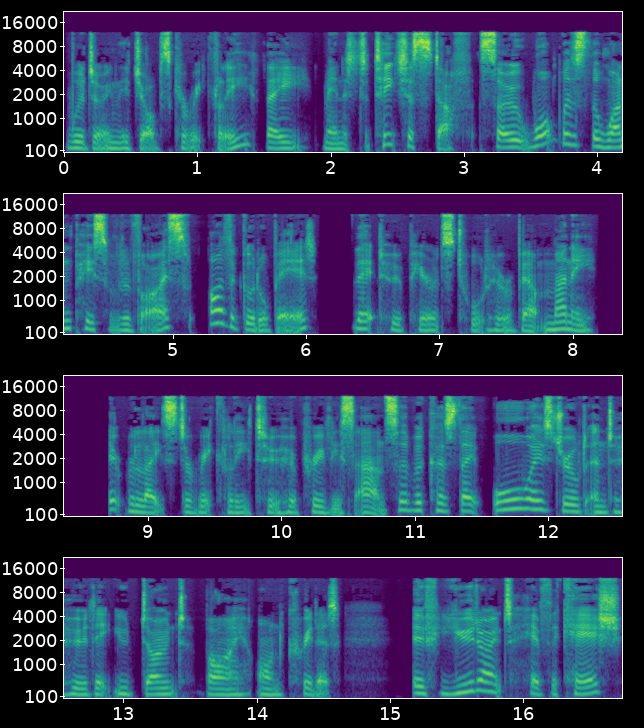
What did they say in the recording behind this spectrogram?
were doing their jobs correctly, they managed to teach us stuff. So, what was the one piece of advice, either good or bad, that her parents taught her about money? It relates directly to her previous answer because they always drilled into her that you don't buy on credit. If you don't have the cash,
